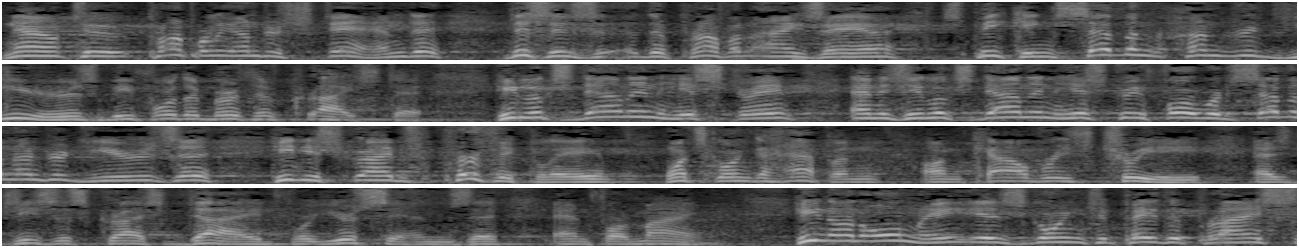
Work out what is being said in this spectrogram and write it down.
Now, to properly understand, this is the prophet Isaiah speaking 700 years before the birth of Christ. He looks down in history, and as he looks down in history forward 700 years, he describes perfectly what's going to happen on Calvary's tree as Jesus Christ died for your sins and for mine. He not only is going to pay the price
